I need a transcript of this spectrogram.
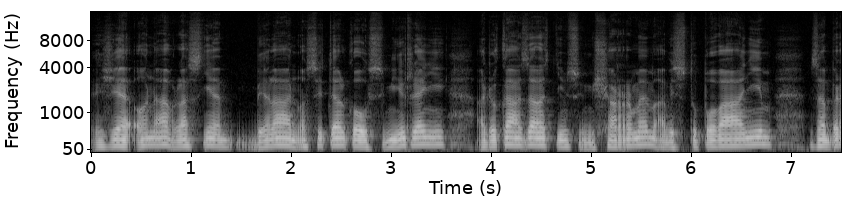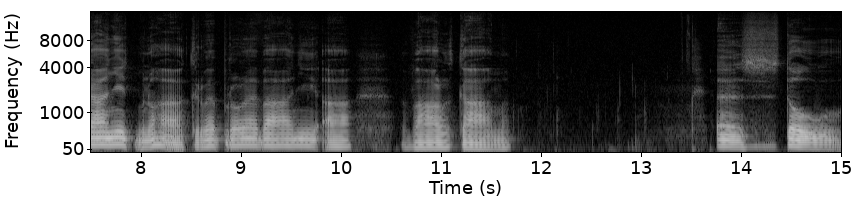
Že ona vlastně byla nositelkou smíření a dokázala tím svým šarmem a vystupováním zabránit mnoha krveprolévání a válkám. S tou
